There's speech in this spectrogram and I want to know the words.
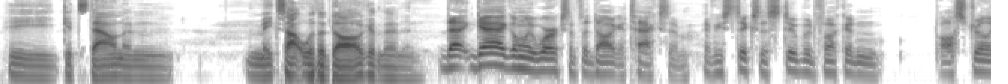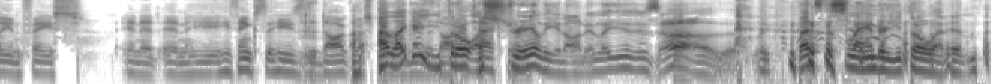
he gets down and makes out with a dog, and then That gag only works if the dog attacks him. If he sticks his stupid fucking Australian face in it, and he, he thinks that he's the dog whisperer. I like how you throw attacks him. Australian on it. Like you just oh, like that's the slander you throw at him.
